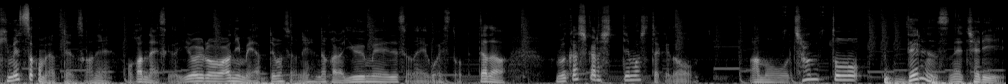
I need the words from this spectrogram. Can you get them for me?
鬼滅とかもやってるんですかねわかんないですけど、いろいろアニメやってますよね。だから有名ですよね、エゴイストって。ただ、昔から知ってましたけど、あの、ちゃんと出るんですね、チェリー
